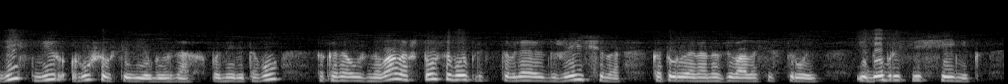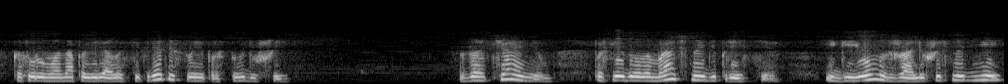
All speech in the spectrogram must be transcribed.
Весь мир рушился в ее глазах по мере того, как она узнавала, что собой представляет женщина, которую она называла сестрой, и добрый священник, которому она поверяла секреты своей простой души. За отчаянием последовала мрачная депрессия, и Гийом, сжалившись над ней,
